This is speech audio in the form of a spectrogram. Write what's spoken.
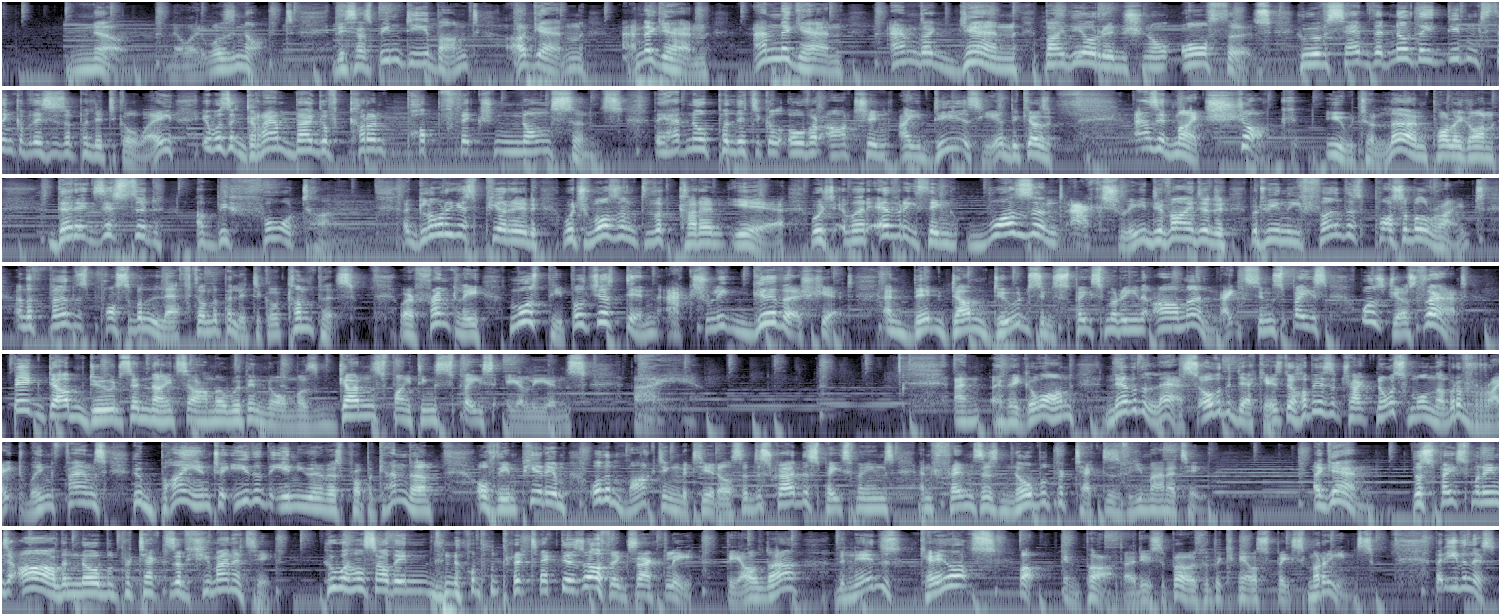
No, no it was not. This has been debunked again and again and again and again by the original authors, who have said that no, they didn't think of this as a political way, it was a grab bag of current pop fiction nonsense. They had no political overarching ideas here because, as it might shock you to learn, Polygon, there existed a before time a glorious period which wasn't the current year, which where everything wasn't actually divided between the furthest possible right and the furthest possible left on the political compass, where frankly most people just didn't actually give a shit, and big dumb dudes in space marine armor, knights in space, was just that. Big dumb dudes in knights armor with enormous guns fighting space aliens. Aye and they go on. Nevertheless, over the decades, the hobby has attracted no small number of right-wing fans who buy into either the in-universe propaganda of the Imperium or the marketing materials that describe the Space Marines and Friends as noble protectors of humanity. Again, the Space Marines are the noble protectors of humanity. Who else are they the noble protectors of exactly? The Eldar? The Nids? Chaos? Well, in part, I do suppose, with the Chaos Space Marines. But even this,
